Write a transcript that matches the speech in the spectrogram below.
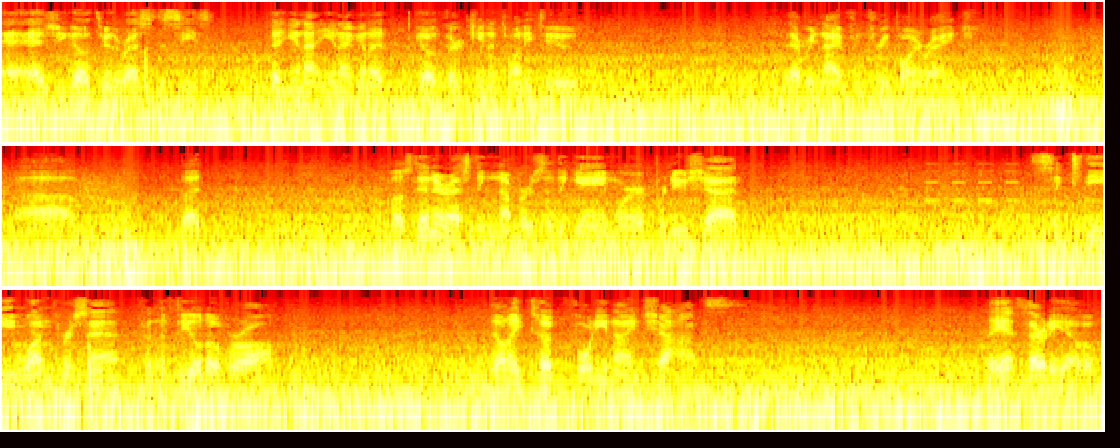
as you go through the rest of the season? Because you're not, you're not going to go 13 and 22 every night from three point range. Um, but the most interesting numbers of the game were Purdue shot 61% from the field overall. They only took 49 shots. They hit 30 of them.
